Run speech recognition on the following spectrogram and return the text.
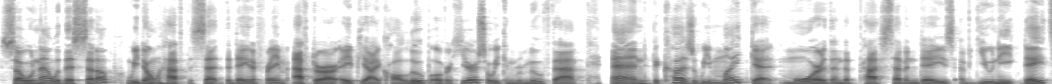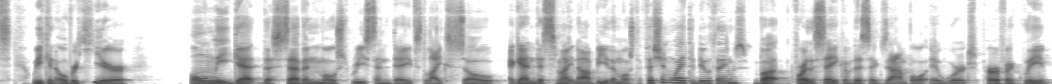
So now with this setup, we don't have to set the data frame after our API call loop over here, so we can remove that. And because we might get more than the past seven days of unique dates, we can over here only get the seven most recent dates like so. Again, this might not be the most efficient way to do things, but for the sake of this example, it works perfectly.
